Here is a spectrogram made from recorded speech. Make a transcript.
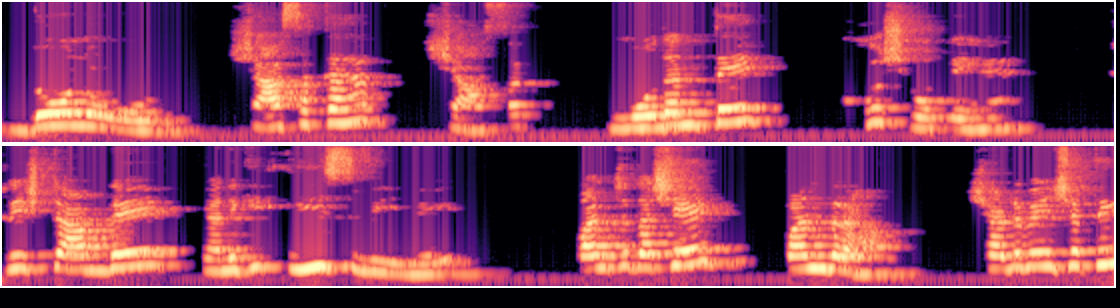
दोनों ओर। शासक शासक मोदनते खुश होते हैं। ख्रिस्टाब्दे यानी कि ईसवी में पंचदशे पंद्रह षडविंशति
